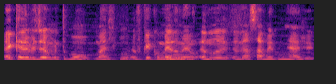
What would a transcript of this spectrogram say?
Aquele vídeo é muito bom, mas, tipo, eu fiquei com medo mesmo. Eu não, eu não ia saber como reagir.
